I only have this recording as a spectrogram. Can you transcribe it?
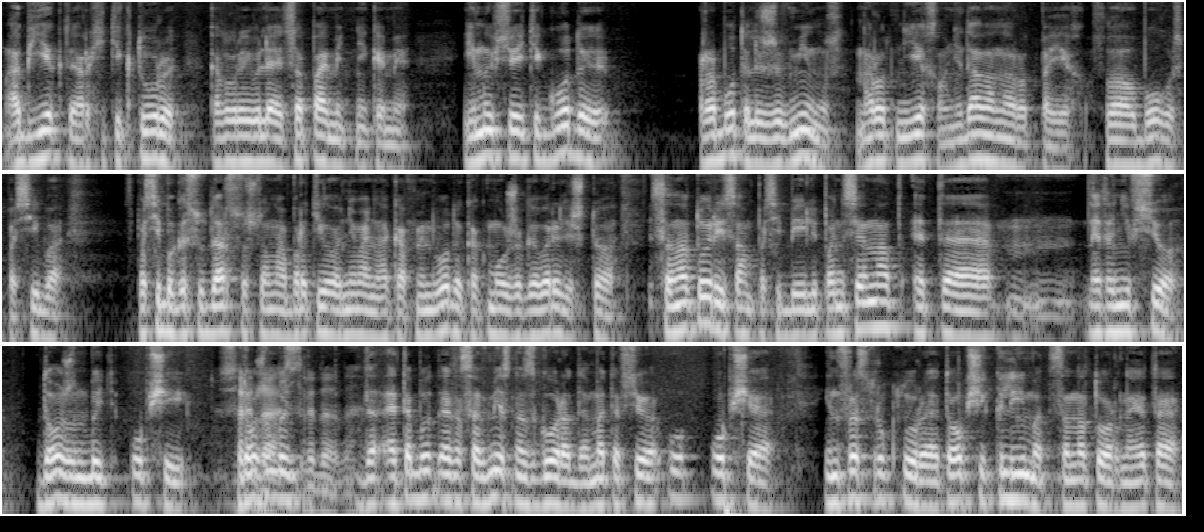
объекты архитектуры, которые являются памятниками. И мы все эти годы работали же в минус. Народ не ехал, недавно народ поехал. Слава богу, спасибо. Спасибо государству, что оно обратило внимание на Кафминводы. Как мы уже говорили, что санаторий сам по себе или пансионат это, это не все. Должен быть общий... Среда, должен быть, среда, да. да это, это совместно с городом, это все общая инфраструктура, это общий климат санаторный, это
